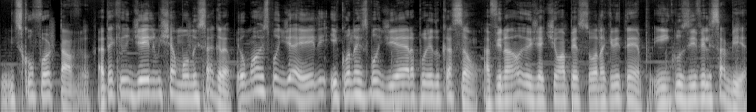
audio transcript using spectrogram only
desconfortável. Até que um dia ele me chamou no Instagram. Eu mal respondia a ele e quando eu respondia era por educação. Afinal, eu já tinha uma pessoa naquele tempo. E inclusive ele sabia.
